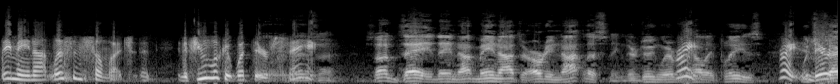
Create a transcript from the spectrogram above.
they may not listen so much. And if you look at what they're There's saying, a- it's not they. They not may not. They're already not listening. They're doing whatever Right. the hell they please. right? which They're is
